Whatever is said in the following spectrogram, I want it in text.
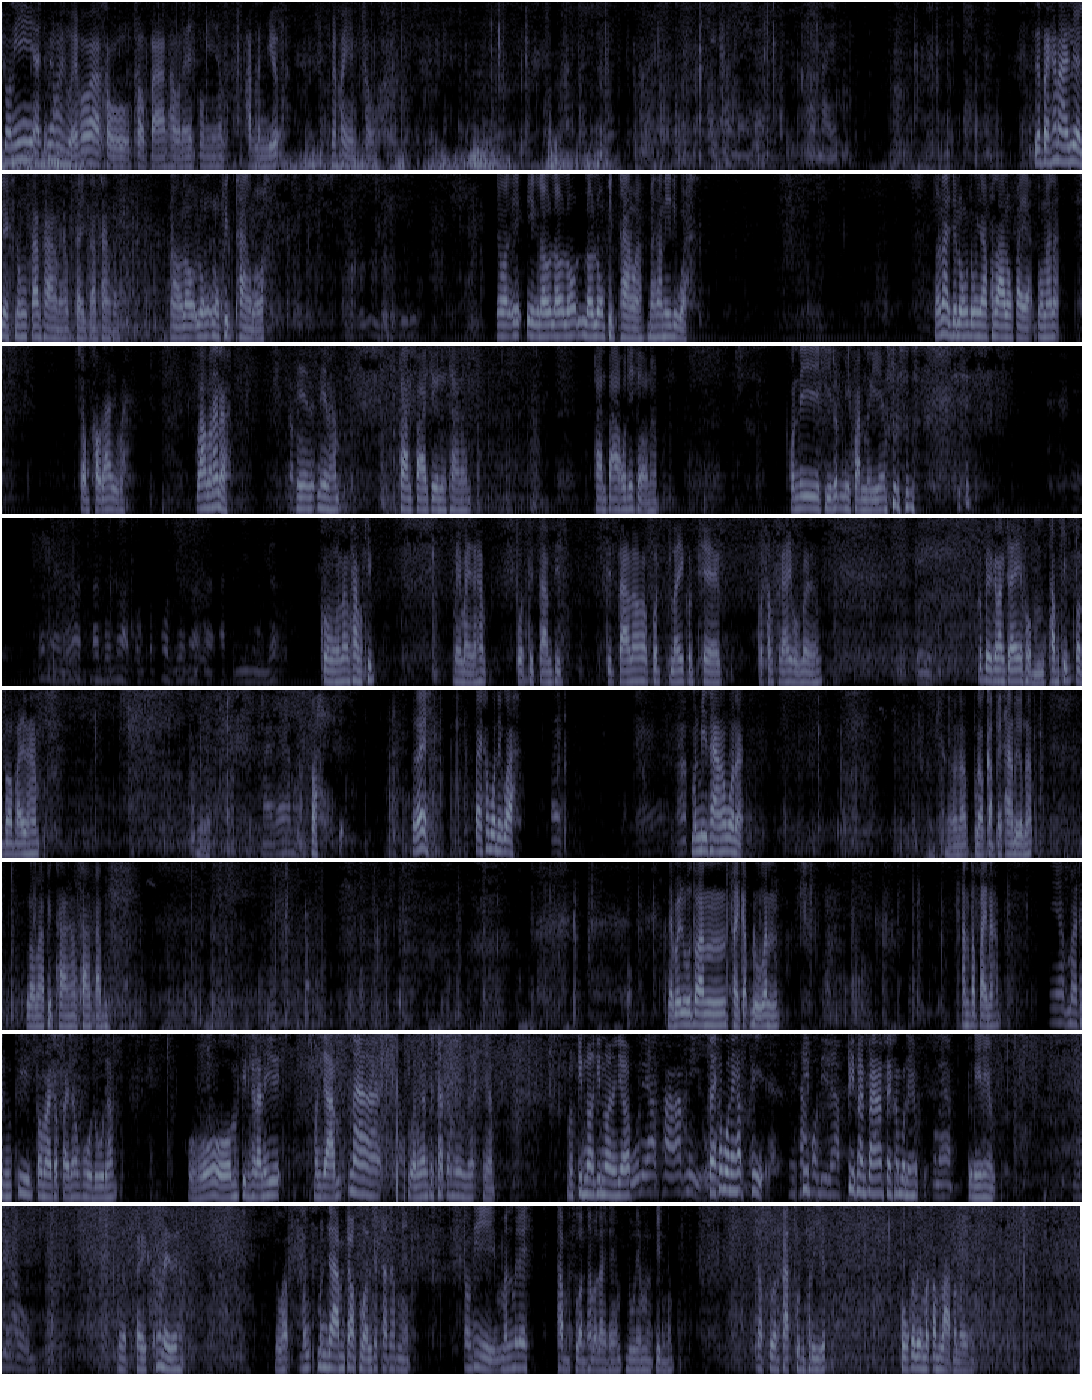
ช่วงนี้อาจจะไม่ค่อยสวยเพราะว่าเขาเผาปลาเผาอะไรพวกนี้ครับพันมันเยอะ ไม่ค่อยเห็นเขา แบบไหน เดินไปข้างในเรื่อยเลยลงตามทางนะครับ ใส่ตามทางไปเอาเราลงลงผิดทางเปล่าวะเดี๋ยวก่อนเอกเอกเราเราเราเราลงผิดทางว่ะมาทางนี้ดีกว่าเราน่าจะลงตรงยางพาราลงไปอะตรงนั้นอะจำเขาได้อยู่ไปะวางตรงนั้นเหรอนี่นี่นะครับ ผ่านปลาเจอหนึ่งทางนะครับ ผ่านปลาคนที่สองนะครับ คนที่ขี่รถมีควันเมื่อกี้ว่าด้านบนว่าตรงกระโพดเยอะเนี่ยอาจจะมีนูเยอะ ผมกำลังทำคลิปใหม่ ๆ นะครับโปรดติดตามติดติดตามแล้วก็กดไลค์กดแชร์กดซับสไครต์ให้ผมด้วยนะครับเพื่อเป็นกำลังใจให้ผมทำคลิปต่อๆไปนะครับไม่แม่ผมไปเฮ้ยไปข้างบนดีกว่าไปมันมีทางข้างบนอะเราเราเรากลับไปทางเดิมนะครับ เรามาผิดทางครับทางตัน ดี๋ยวไปดูตอนใส่กับดูกัน อันต่อไปนะครับ นี่ครับมาถึงที่เป้าหมายต่อไปนะครับโอ้โหดูนะครับ โอ้โหมันกินขนาดนี้มันยามหน้าชาวสวนกันชัดๆนะนี่เนี่ยครับมันกินนอนกินนอนอย่างเดียวครับโอ้นี่ครับทางครับนี่ใส่ข้างบนเลยครับพี่นี่ทางพอดีเลยครับพี่พันปลาครับใส่ข้างบนเลยครับตรงนี้ครับตัวนี้นะครับโอเคครับผมเนี่ยใส่ข้างในเลยครับดูครับ มันมันยามเจ้าสวนชัดๆครับเนี่ยตอนที่มันไม่ได้ทำสวนทำอะไรนะครับดูเนี่ยมันกินครับเจ้าสวนขาดทุนพอดีครับ ผมก็เลยมากำลาบมันเลยครับ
